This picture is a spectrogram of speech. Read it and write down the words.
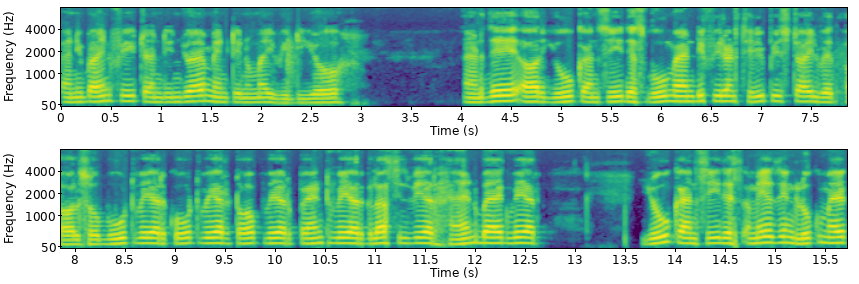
any benefit and enjoyment in my video. And they are you can see this woman different piece style with also boot wear coat wear top wear pant wear glasses wear handbag wear. You can see this amazing look make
